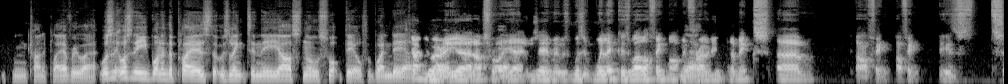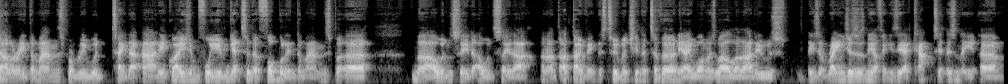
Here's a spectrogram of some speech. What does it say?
He can kind of play everywhere. Wasn't it? Wasn't he one of the players that was linked in the Arsenal swap deal for Buendia? January, yeah, that's right. Yeah. yeah, it was him. It was was it Willock as well? I think might have been yeah. thrown into the mix. Um, I think I think his salary demands probably would take that out of the equation before you even get to the footballing demands, but. Uh, no, I wouldn't see that. I wouldn't say that, and I, I, don't think there's too much in the Tavernier one as well. The lad who was he's at Rangers, isn't he? I think he's their captain, isn't he? Um,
